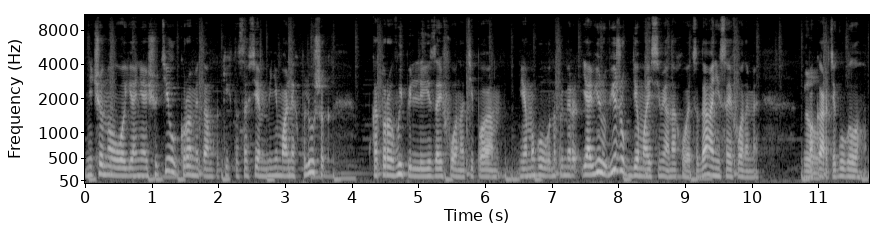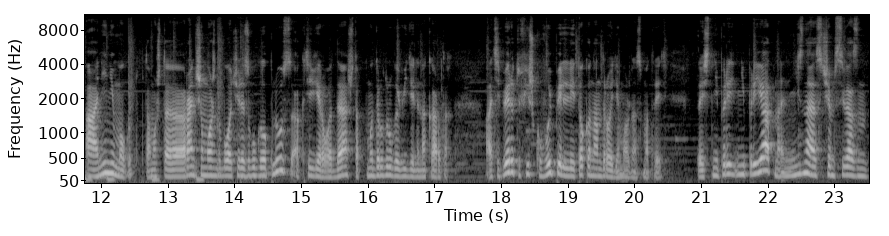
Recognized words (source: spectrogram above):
Ничего нового я не ощутил, кроме там каких-то совсем минимальных плюшек, которые выпилили из айфона. Типа, я могу, например, я вижу, вижу, где моя семья находится, да, они с айфонами no. по ну. карте Google, а они не могут, потому что раньше можно было через Google Plus активировать, да, чтобы мы друг друга видели на картах. А теперь эту фишку выпилили и только на андроиде можно смотреть. То есть непри... неприятно, не знаю, с чем связан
